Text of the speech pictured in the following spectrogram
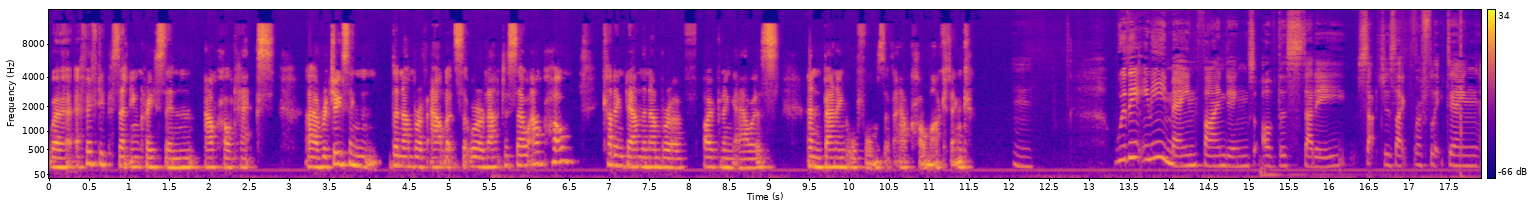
were a 50% increase in alcohol tax, uh, reducing the number of outlets that were allowed to sell alcohol, cutting down the number of opening hours, and banning all forms of alcohol marketing. Mm. Were there any main findings of this study, such as like reflecting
